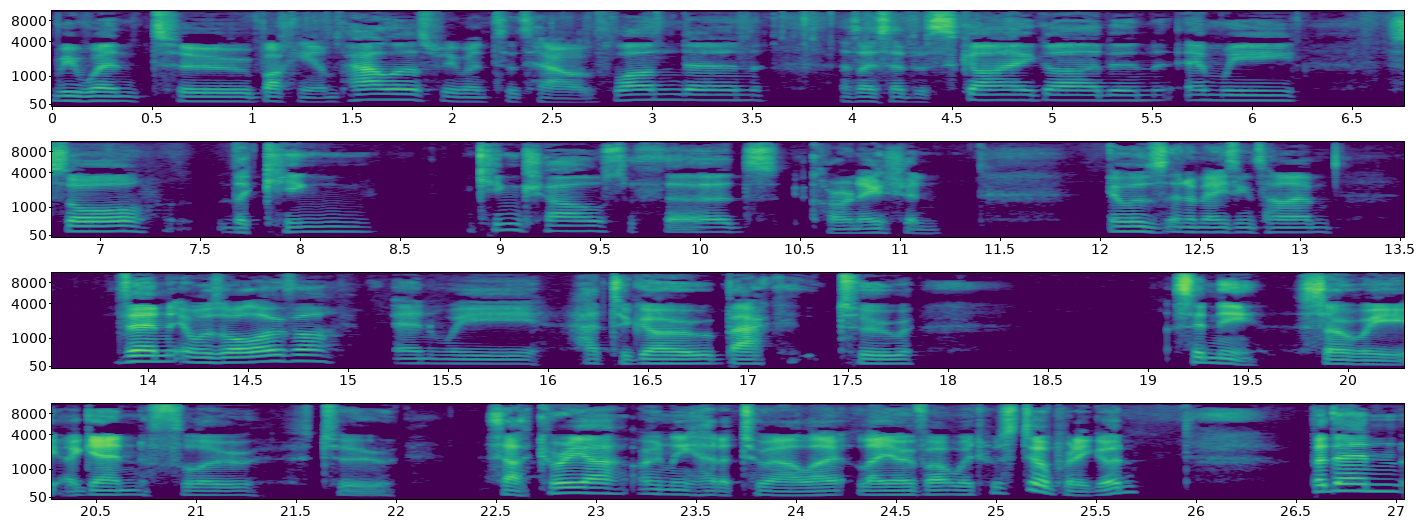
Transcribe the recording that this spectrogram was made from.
we went to Buckingham Palace, we went to the Tower of London, as I said, the Sky Garden, and we saw the King King Charles III's coronation. It was an amazing time. Then it was all over, and we had to go back to Sydney. So we again flew to South Korea, only had a two hour lay- layover, which was still pretty good. But then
